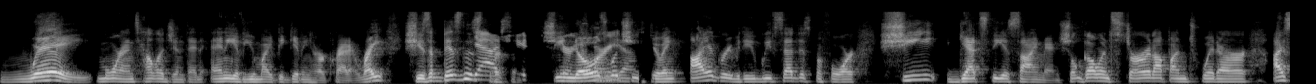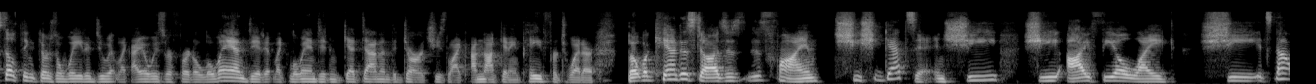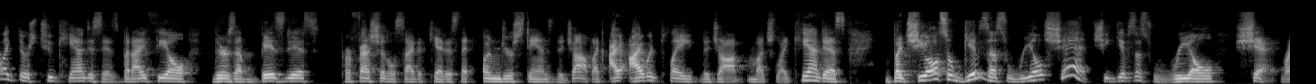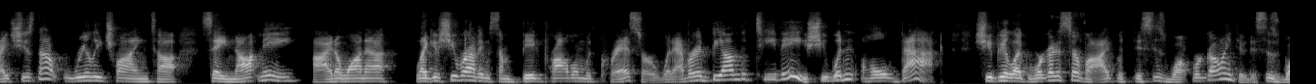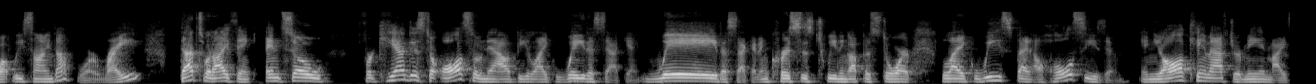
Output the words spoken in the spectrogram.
way more intelligent than any of you might be giving her credit, right? She's a business yeah, person. She knows smart, what yeah. she's doing. I agree with you. We've said this before. She gets the assignment. She'll go and stir it up on Twitter. I still think there's a way to do it. Like I always refer to Luann did it. Like Luann didn't get down in the dirt. She's like, I'm not getting paid for Twitter. But what Candiace does is is fine. She she gets it. And she she I feel like she it's not like there's two Candiaces, but I feel there's a business professional side of Candiace that understands the job. Like I, I would play the job much like Candiace, but she also gives us real shit. She gives us real shit, right? She's not really trying to say, not me. I don't want to. Like if she were having some big problem with Chris or whatever, it'd be on the TV. She wouldn't hold back. She'd be like, we're going to survive, but this is what we're going through. This is what we signed up for, right? That's what I think. And so for Candiace to also now be like, wait a second, wait a second. And Chris is tweeting up a storm like, we spent a whole season and y'all came after me and my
